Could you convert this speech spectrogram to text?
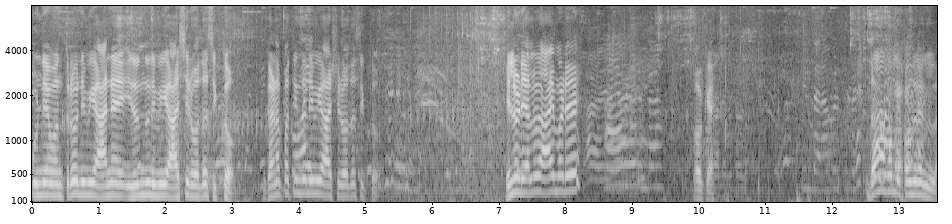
ಪುಣ್ಯವಂತರು ನಿಮಗೆ ಆನೆ ಇದೊಂದು ನಿಮಗೆ ಆಶೀರ್ವಾದ ಸಿಕ್ತು. ಗಣಪತಿಯಿಂದ ನಿಮಗೆ ಆಶೀರ್ವಾದ ಸಿಕ್ತು. ಇಲ್ಲಿ ನೋಡಿ ಎಲ್ಲರೂ ಆಯ್ ಮಾಡಿ. ಓಕೆ. ದಾನ ಬರಲಿ ತೊಂದರೆ ಏನಿಲ್ಲ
